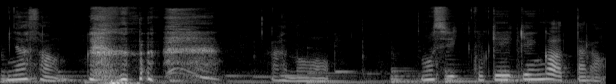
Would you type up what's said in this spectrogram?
皆さん あのもしご経験があったら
